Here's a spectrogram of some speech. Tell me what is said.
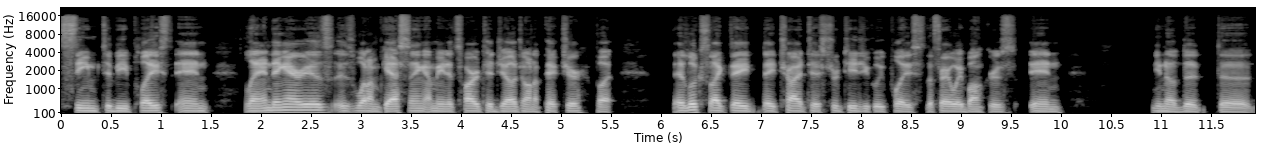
seem to be placed in landing areas, is what I'm guessing. I mean, it's hard to judge on a picture, but it looks like they they tried to strategically place the fairway bunkers in, you know, the the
